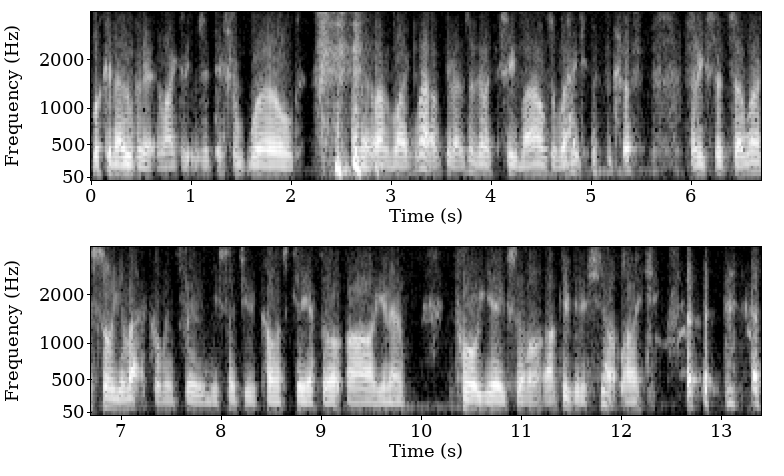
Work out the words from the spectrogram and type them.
looking over it like it was a different world." and I'm like, "Well, you know, it's only like two miles away." and he said, "So when I saw your letter coming through and you said you were Connah's Quay, I thought, oh, you know." Poor you, so I'll, give it a shot. Like.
